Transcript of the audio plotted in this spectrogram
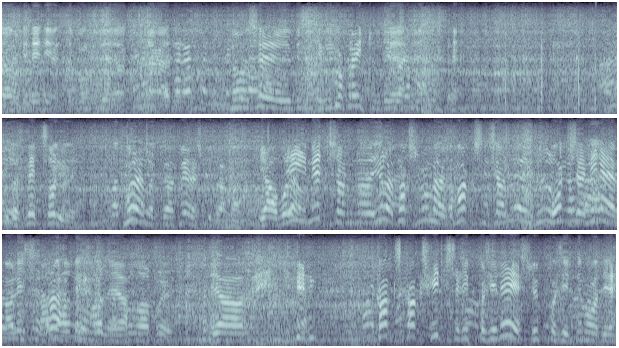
jooksed esimeste punkti ja jooksed tagasi. no see vist tegi ka Breitu teile. kuidas mets oli? mõlemad peavad meeles pidama. ei, mets on jõle paks lume, aga ma hakkasin sealt otse minema lihtsalt raha peale ja, ja kaks, kaks hitsi lippasid ees, hüppasid niimoodi.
